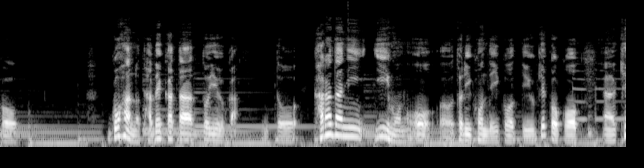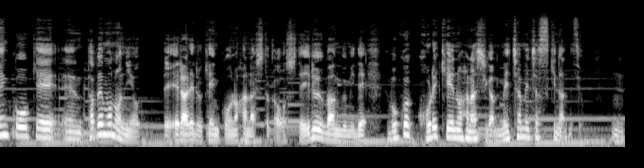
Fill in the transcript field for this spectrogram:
こう、ご飯の食べ方というか、うん体にいいものを取り込んでいこうっていう結構こう、健康系、食べ物によって得られる健康の話とかをしている番組で、僕はこれ系の話がめちゃめちゃ好きなんですよ。うん。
